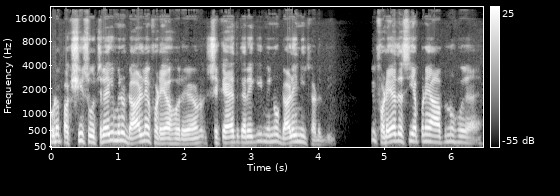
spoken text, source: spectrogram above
ਉਹਦਾ ਪੰਛੀ ਸੋਚ ਰਿਹਾ ਕਿ ਮੈਨੂੰ ਡਾਲ ਨੇ ਫੜਿਆ ਹੋ ਰਿਹਾ ਹੁਣ ਸ਼ਿਕਾਇਤ ਕਰੇਗੀ ਮੈਨੂੰ ਡਾਲੀ ਨਹੀਂ ਛੱਡਦੀ। ਵੀ ਫੜਿਆ ਤਾਂ ਅਸੀਂ ਆਪਣੇ ਆਪ ਨੂੰ ਹੋਇਆ ਹੈ।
